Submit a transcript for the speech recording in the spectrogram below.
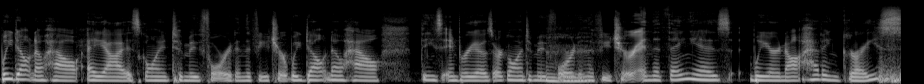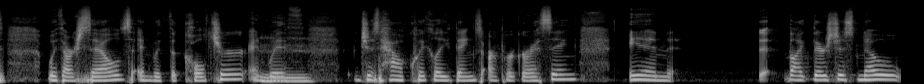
we don't know how AI is going to move forward in the future. We don't know how these embryos are going to move forward in mm-hmm. the future. And the thing is, we are not having grace with ourselves and with the culture and with mm-hmm. Just how quickly things are progressing. In like there's just no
